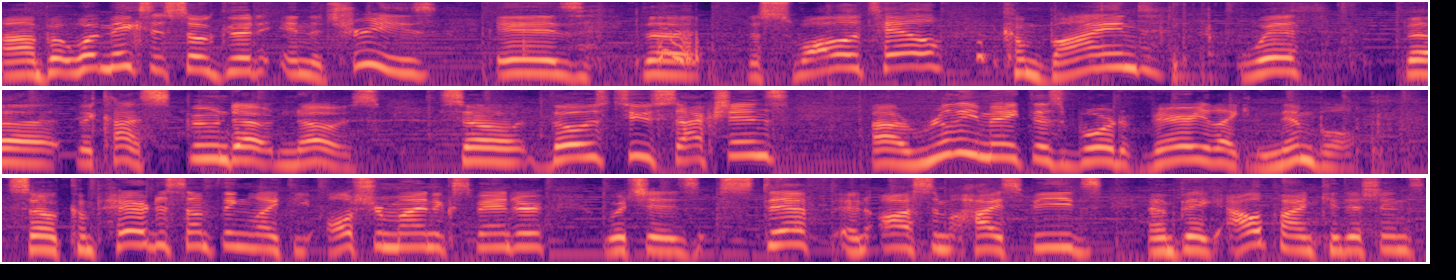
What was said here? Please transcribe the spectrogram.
Um, but what makes it so good in the trees is the, the swallowtail combined with the, the kind of spooned out nose. So those two sections uh, really make this board very like nimble. So compared to something like the Ultra Mind Expander, which is stiff and awesome at high speeds and big alpine conditions,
